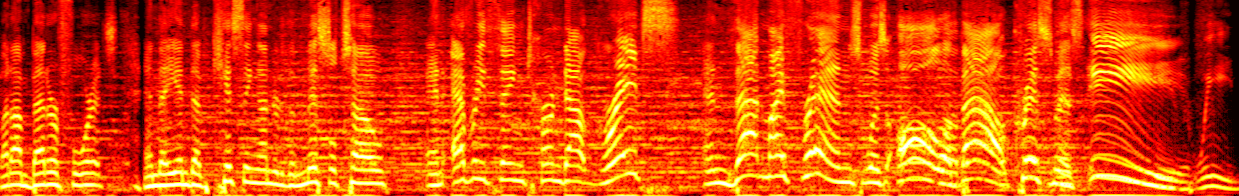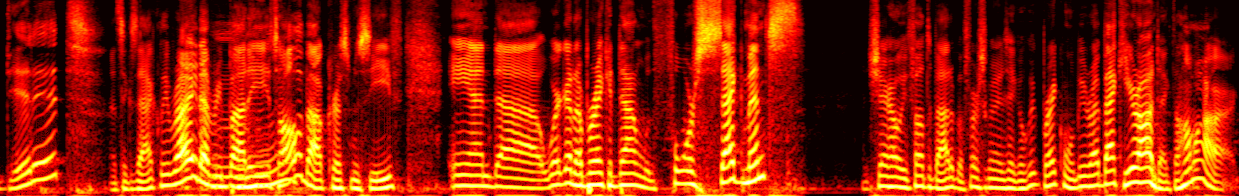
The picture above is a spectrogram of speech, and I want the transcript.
but I'm better for it. And they end up kissing under the mistletoe, and everything turned out great. And that, my friends, was all about Christmas Eve. We did it. That's exactly right, everybody. It's all about Christmas Eve. And uh, we're going to break it down with four segments and share how we felt about it. But first, we're going to take a quick break, and we'll be right back here on Deck the Hallmark.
